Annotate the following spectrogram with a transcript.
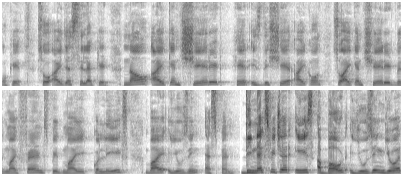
okay? So I just selected. Now I can share it. Here is the share icon. So I can share it with my friends with my colleagues by using S Pen. The next feature is about using your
